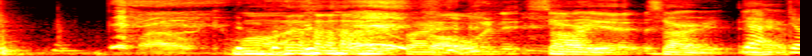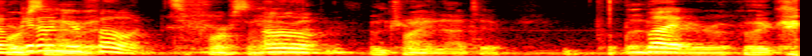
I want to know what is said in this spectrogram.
Wow, come on. sorry. Sorry. Sorry. Yeah, I have don't get on your habit. phone. It's a force of habit. Um, I'm trying not to. Put that but- away real quick.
